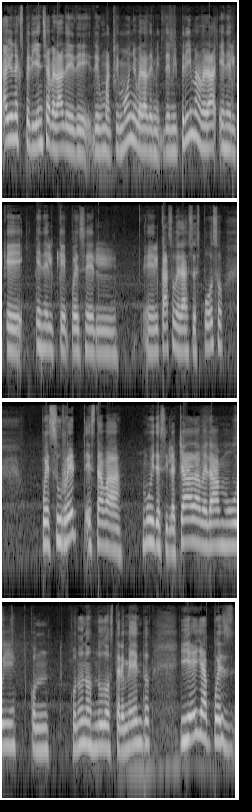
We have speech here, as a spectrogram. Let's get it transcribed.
hay una experiencia, ¿verdad? De, de, un matrimonio, ¿verdad? De mi, de mi prima, ¿verdad? En el que, en el que pues el, el caso, ¿verdad? Su esposo, pues su red estaba muy deshilachada, ¿verdad? Muy con con unos nudos tremendos. Y ella pues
